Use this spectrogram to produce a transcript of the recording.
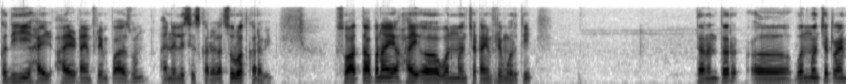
कधीही हाय हायर टाईम फ्रेमपासून ॲनालिसिस करायला सुरुवात करावी. सो आता आपण आहे हाय वन मंथच्या टाईम फ्रेमवरती त्यानंतर वन मंथच्या टाईम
